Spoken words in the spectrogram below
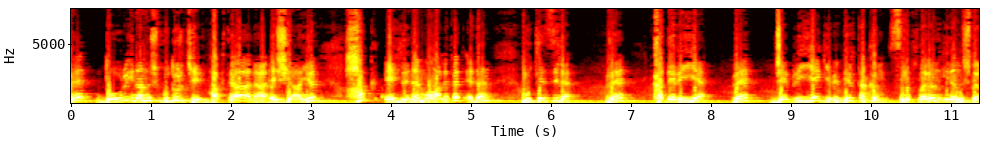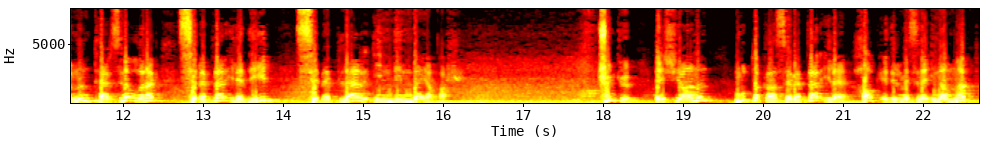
Ve doğru inanış budur ki Hak Teala eşyayı hak ehline muhalefet eden mutezile ve kaderiye ve cebriye gibi bir takım sınıfların inanışlarının tersine olarak sebepler ile değil sebepler indinde yapar. Çünkü eşyanın mutlaka sebepler ile halk edilmesine inanmak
